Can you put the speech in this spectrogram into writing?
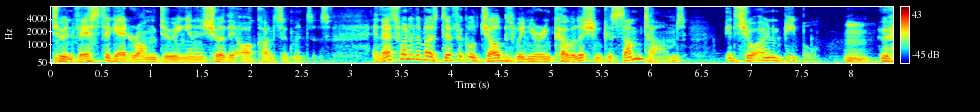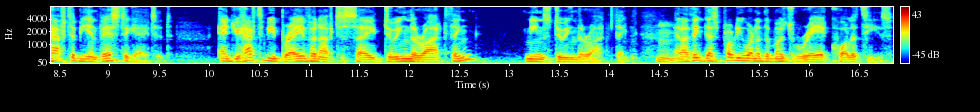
to hmm. investigate wrongdoing and ensure there are consequences. And that's one of the most difficult jobs when you're in coalition because sometimes it's your own people who have to be investigated. And you have to be brave enough to say doing the right thing means doing the right thing. Hmm. And I think that's probably one of the most rare qualities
